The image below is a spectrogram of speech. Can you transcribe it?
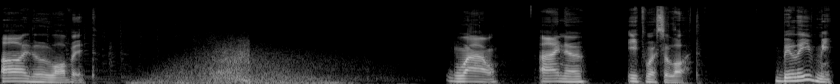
I love it. Wow, I know, it was a lot. Believe me,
